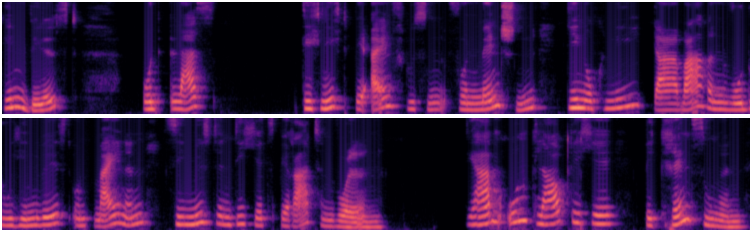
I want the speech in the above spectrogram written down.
hin willst und lass dich nicht beeinflussen von Menschen, die noch nie da waren, wo du hin willst und meinen, sie müssten dich jetzt beraten wollen. Die haben unglaubliche Begrenzungen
